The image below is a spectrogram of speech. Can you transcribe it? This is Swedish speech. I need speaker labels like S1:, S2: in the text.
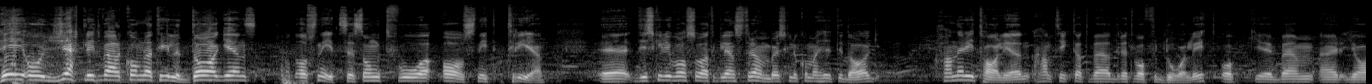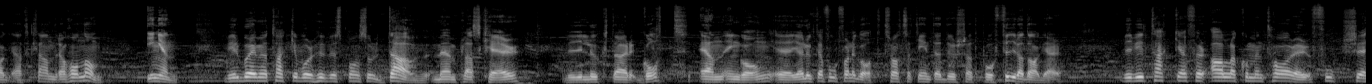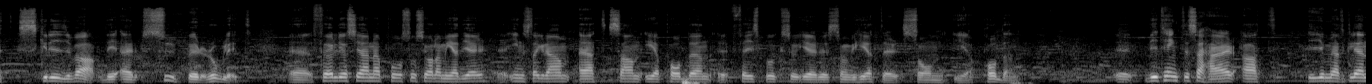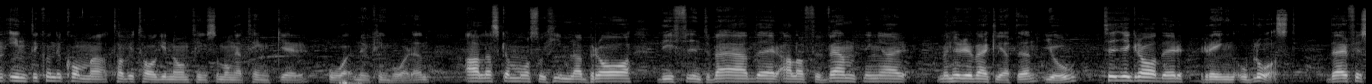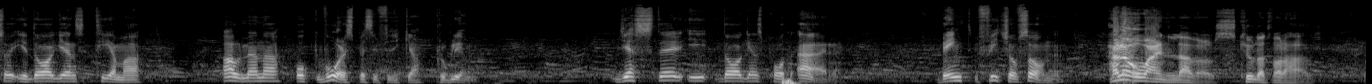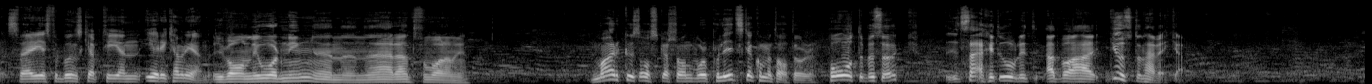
S1: Hej och hjärtligt välkomna till dagens poddavsnitt, säsong 2, avsnitt 3. Eh, det skulle ju vara så att Glenn Strömberg skulle komma hit idag. Han är i Italien, han tyckte att vädret var för dåligt och eh, vem är jag att klandra honom? Ingen. Vi vill börja med att tacka vår huvudsponsor Dove, Men Plus Care. Vi luktar gott, än en gång. Eh, jag luktar fortfarande gott, trots att jag inte har duschat på fyra dagar. Vi vill tacka för alla kommentarer. Fortsätt skriva, det är superroligt. Eh, följ oss gärna på sociala medier. Eh, Instagram, at sanepodden. Eh, Facebook så är det som vi heter, Sonepodden. Vi tänkte så här att i och med att Glenn inte kunde komma tar vi tag i någonting som många tänker på nu kring våren. Alla ska må så himla bra, det är fint väder, alla har förväntningar. Men hur är det i verkligheten? Jo, 10 grader, regn och blåst. Därför så är dagens tema allmänna och vårspecifika problem. Gäster i dagens podd är Bengt Frithiofsson,
S2: Hello wine lovers! Kul att vara här.
S1: Sveriges förbundskapten Erik Hamrén,
S2: I vanlig ordning, en, ära att få vara med.
S1: Marcus Oskarsson, vår politiska kommentator,
S2: På återbesök. Särskilt roligt att vara här just den här veckan.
